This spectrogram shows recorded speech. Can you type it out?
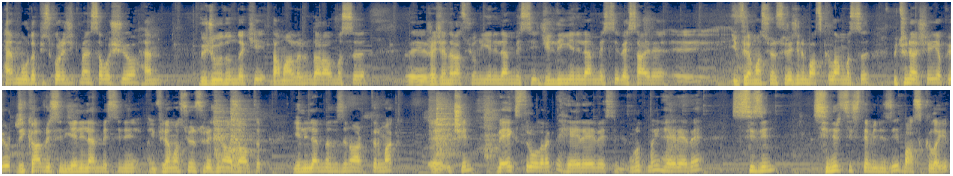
Hem burada psikolojikmen savaşıyor hem vücudundaki damarların daralması, e, rejenerasyonun yenilenmesi, cildin yenilenmesi vesaire e, inflamasyon sürecinin baskılanması bütün her şeyi yapıyor. Recovery'sini, yenilenmesini, inflamasyon sürecini azaltıp yenilenme hızını arttırmak e, için ve ekstra olarak da HRV'sini. Unutmayın HRV sizin sinir sisteminizi baskılayıp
